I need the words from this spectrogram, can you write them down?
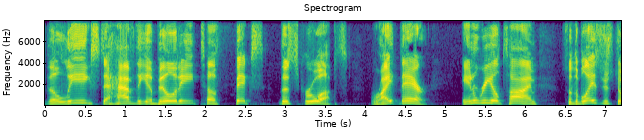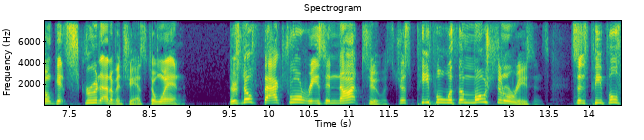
the leagues to have the ability to fix the screw ups right there in real time so the Blazers don't get screwed out of a chance to win. There's no factual reason not to. It's just people with emotional reasons. Since people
